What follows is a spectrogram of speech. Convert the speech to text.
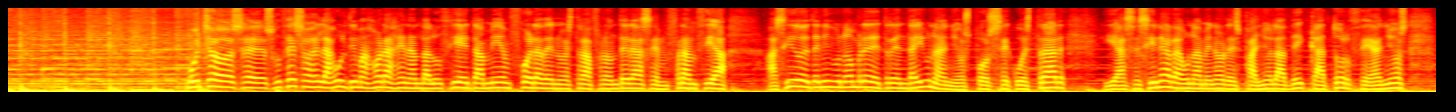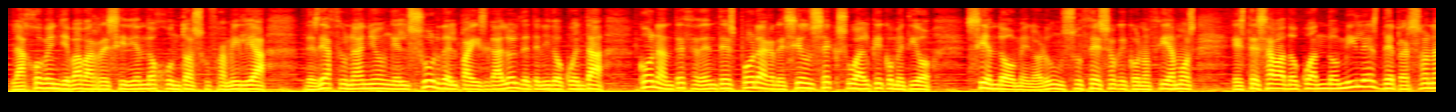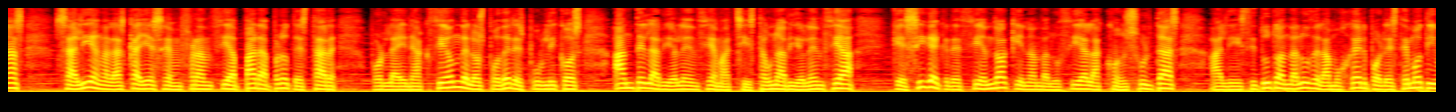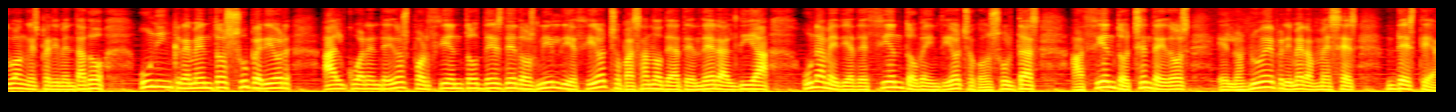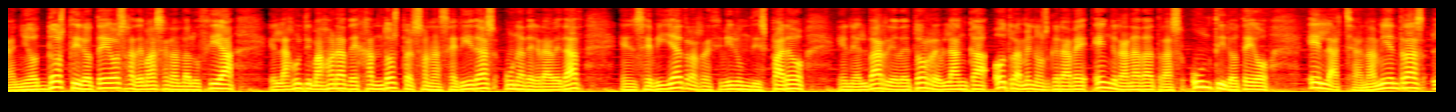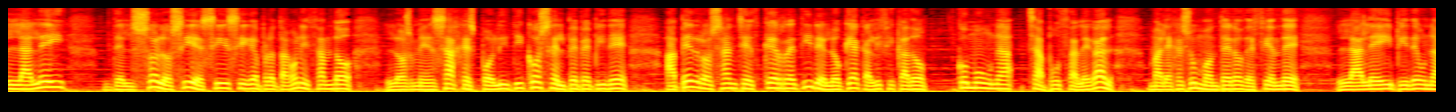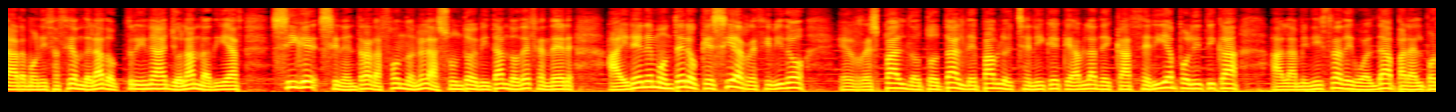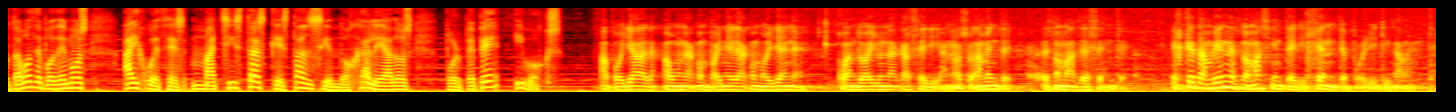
Muchos eh, sucesos en las últimas horas en Andalucía y también fuera de nuestras fronteras en Francia ha sido detenido un hombre de 31 años por secuestrar y asesinar a una menor española de 14 años. La joven llevaba residiendo junto a su familia desde hace un año en el sur del país galo. El detenido cuenta con antecedentes por agresión sexual que cometió siendo menor. Un suceso que conocíamos este sábado cuando miles de personas salían a las calles en Francia para protestar por la inacción de los poderes públicos ante la violencia machista. Una violencia que sigue creciendo aquí en Andalucía. Las consultas al Instituto Andaluz de la Mujer por este motivo han experimentado un incremento superior al 42% desde 2018, pasando de atender al día una media de 128 consultas a 182 en los nueve primeros meses de este año. Dos tiroteos, además en Andalucía, en las últimas horas dejan dos personas heridas, una de gravedad en Sevilla tras recibir un disparo en el barrio de Torreblanca, otra menos grave en Granada tras un tiroteo en La Chana. Mientras la ley del solo sí es sí sigue protagonizando los mensajes políticos, el PP pide a Pedro Sánchez que retire lo que ha calificado como una chapuza legal. María Jesús Montero defiende la ley y pide una armonización de la doctrina. Yolanda Díaz sigue sin entrar a fondo en el asunto, evitando defender a Irene Montero, que sí ha recibido el respaldo total de Pablo Echenique, que habla de cacería política a la ministra de Igualdad. Para el portavoz de Podemos hay jueces machistas que están siendo jaleados por PP y Vox apoyar a una compañera como Irene cuando hay una cacería, no solamente es lo más decente, es que también es lo más inteligente políticamente.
